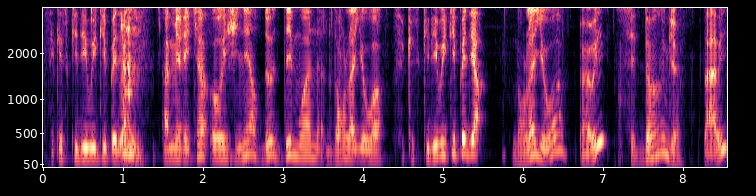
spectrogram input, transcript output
C'est qu'est-ce qu'il dit Wikipédia américain originaire de Des Moines, dans l'Iowa. C'est qu'est-ce qu'il dit Wikipédia? Dans l'Iowa? Bah oui. C'est dingue Bah oui.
